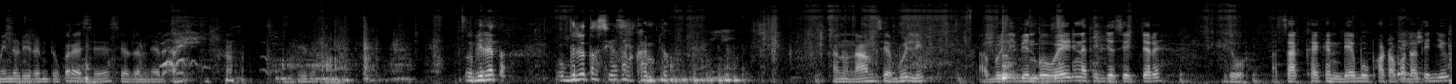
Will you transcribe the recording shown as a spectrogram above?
મીંદડી રમતું કરે છે સેજલ ને ઊભી રહેતા ઊભી રહેતા સેઝલ ખામ તો આનું નામ છે બુલી. આ બુલી બેન બહુ વેડી ના થઈ જશે અત્યારે. જુઓ આ શાક ખાઈ ખાઈને ડેબુ ફાટાફાટા થઈ ગયું.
